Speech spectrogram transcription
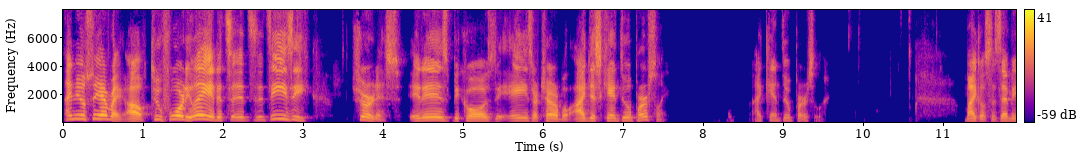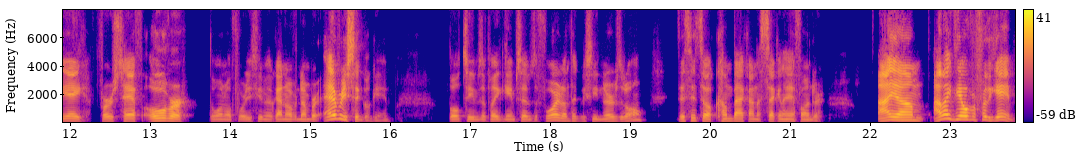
And you'll see everybody, oh, 240 lay it. It's it's it's easy. Sure it is. It is because the A's are terrible. I just can't do it personally. I can't do it personally. Michael says NBA first half over the 104. These teams have gotten over number every single game. Both teams have played game sevens before. I don't think we see nerves at all. This hits a comeback on a second half under. I um I like the over for the game.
